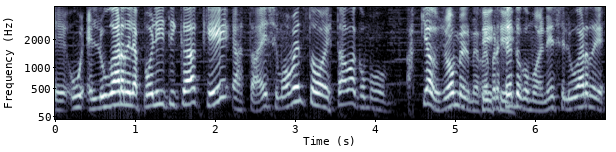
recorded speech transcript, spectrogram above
Eh, el lugar de la política que hasta ese momento estaba como asqueado. Yo me, represento como en ese lugar de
